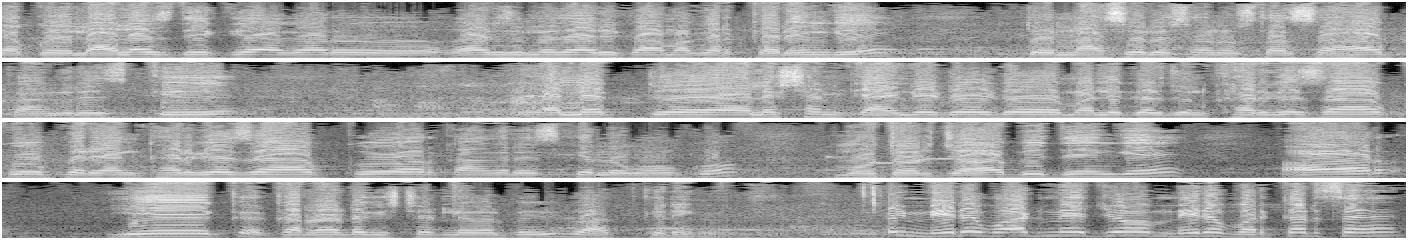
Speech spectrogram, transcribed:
या कोई लालच दे के अगर गैर ज़िम्मेदारी काम अगर करेंगे तो नासिर हुसैन उस्ताद साहब कांग्रेस के इलेक्ट इलेक्शन कैंडिडेट मल्लिकार्जुन खड़गे साहब को प्रियंक खड़गे साहब को और कांग्रेस के लोगों को मुँह तोड़ जवाब भी देंगे और ये कर्नाटक स्टेट लेवल पे भी बात करेंगे। मेरे वार्ड में जो मेरे वर्कर्स हैं,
